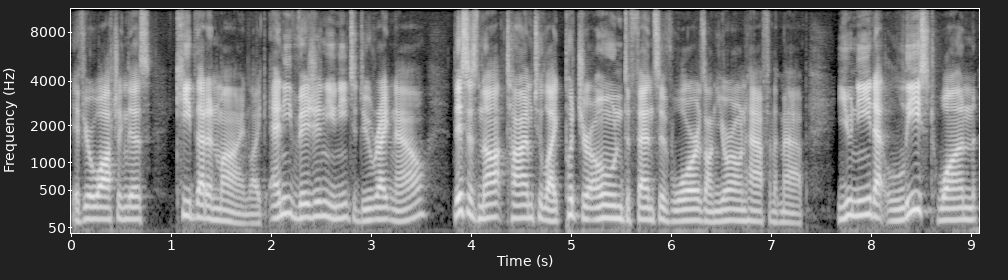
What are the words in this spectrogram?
If you're watching this, keep that in mind. Like any vision you need to do right now, This is not time to like put your own defensive wards on your own half of the map. You need at least one,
